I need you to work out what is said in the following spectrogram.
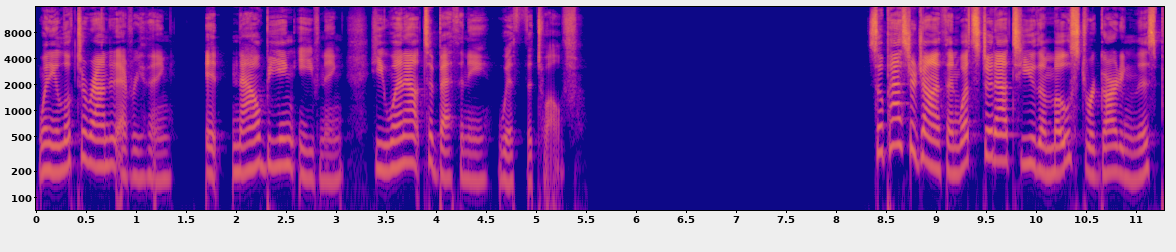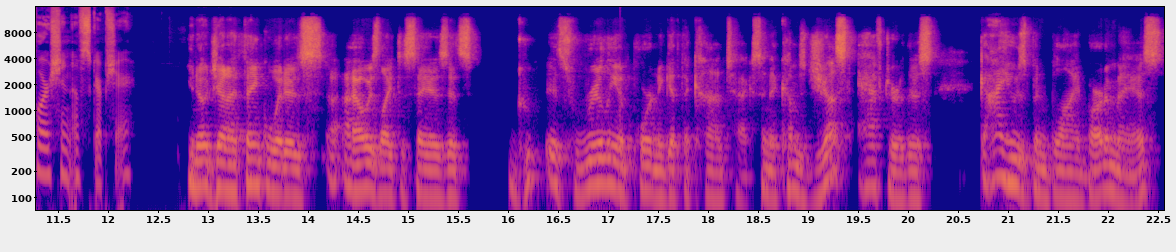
When he looked around at everything, it now being evening, he went out to Bethany with the twelve. So, Pastor Jonathan, what stood out to you the most regarding this portion of Scripture? You know, Jen, I think what is, I always like to say is it's it's really important to get the context. And it comes just after this guy who's been blind, Bartimaeus,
